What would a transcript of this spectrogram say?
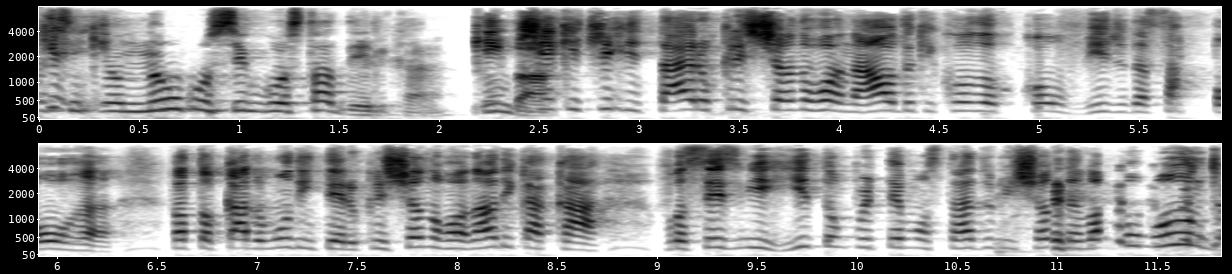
que- assim, eu não consigo gostar dele, cara. Quem tinha que te irritar era o Cristiano Ronaldo que colocou o vídeo dessa porra pra tocar no mundo inteiro. Cristiano Ronaldo e Kaká, vocês me irritam por ter mostrado o Michel Teló pro mundo.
